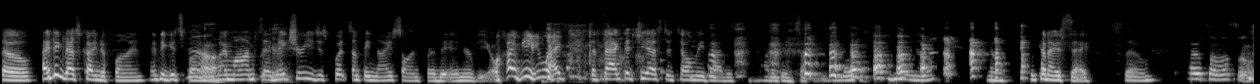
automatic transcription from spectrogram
So I think that's kind of fun. I think it's fun. Yeah. My mom said, okay. make sure you just put something nice on for the interview. I mean, like the fact that she has to tell me that is not a good sign. Okay, you know, what can I say? So that's awesome.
